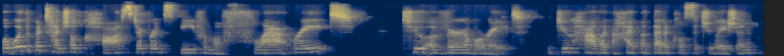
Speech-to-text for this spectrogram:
what would the potential cost difference be from a flat rate to a variable rate? Do you have like a hypothetical situation?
